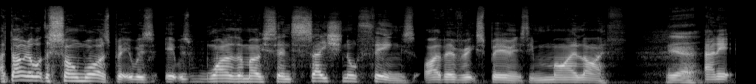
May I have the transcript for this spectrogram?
I don't know what the song was, but it was it was one of the most sensational things I've ever experienced in my life. Yeah, and it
